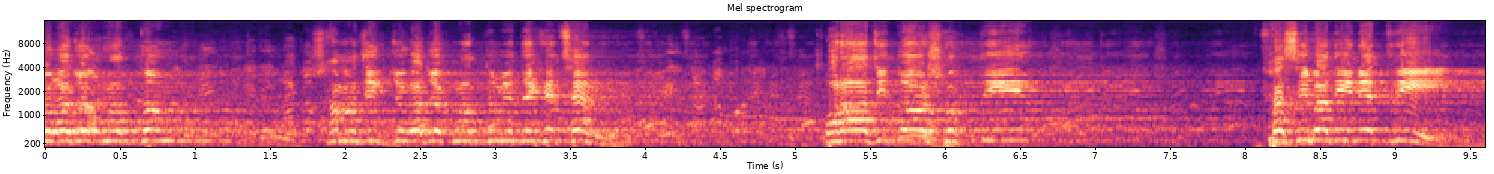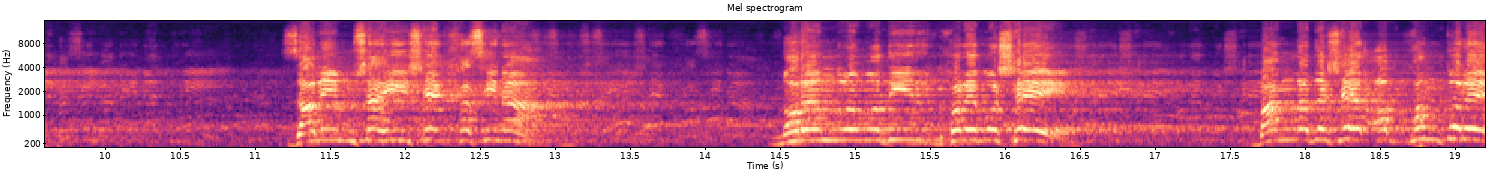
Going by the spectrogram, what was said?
যোগাযোগ মাধ্যম, সামাজিক যোগাযোগ মাধ্যমে দেখেছেন পরাজিত শক্তির ফ্যাসিবাদী নেত্রী, জালিম শাহী শেখ হাসিনা, নরেন্দ্র মোদীর ঘরে বসে বাংলাদেশের অভ্যন্তরে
